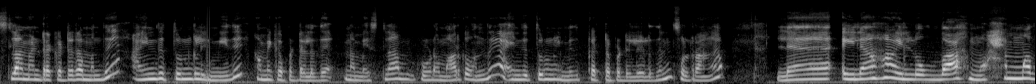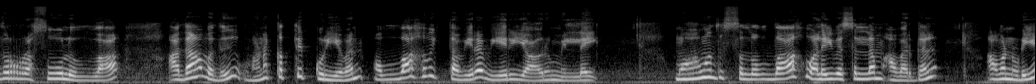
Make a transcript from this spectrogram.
இஸ்லாம் என்ற கட்டடம் வந்து ஐந்து தூண்களின் மீது அமைக்கப்பட்டுள்ளது. நம்ம இஸ்லாம் கூட மார்க்கம் வந்து ஐந்து தூண்கள் மீது கட்டப்பட்டுள்ளதுன்னு சொல்கிறாங்க ல இலாஹா இல்லுல்லாஹ் முஹம்மதுர் ரசூலுல்லா அதாவது வணக்கத்திற்குரியவன் அல்லாஹுவை தவிர வேறு யாரும் இல்லை. முகமது சல்லாஹ் அலைவசல்லம் அவர்கள் அவனுடைய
